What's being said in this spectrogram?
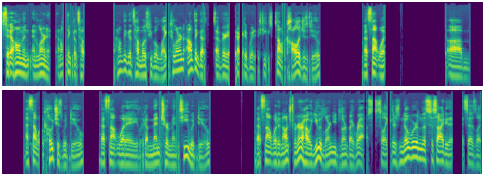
Sit at home and, and learn it. I don't think that's how I don't think that's how most people like to learn. I don't think that's a very effective way to teach. It's not what colleges do. That's not what um that's not what coaches would do. That's not what a like a mentor mentee would do. That's not what an entrepreneur how you would learn. You'd learn by reps. So like there's nowhere in the society that says like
